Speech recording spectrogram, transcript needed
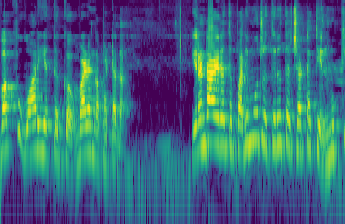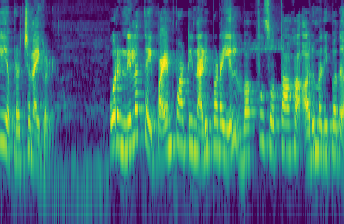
வக்ஃபு வாரியத்துக்கு வழங்கப்பட்டது. இரண்டாயிரத்து பதிமூன்று திருத்தச் சட்டத்தின் முக்கிய பிரச்சினைகள். ஒரு நிலத்தை பயன்பாட்டின் அடிப்படையில் வக்ஃபு சொத்தாக அனுமதிப்பது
